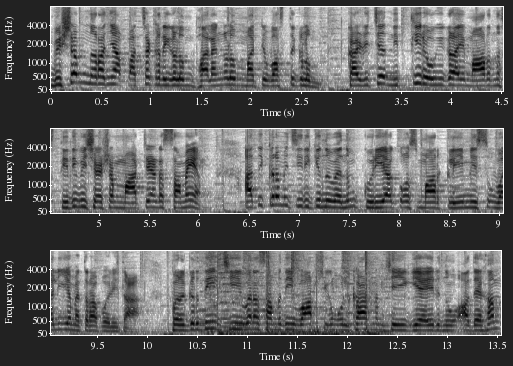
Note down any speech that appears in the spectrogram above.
വിഷം നിറഞ്ഞ പച്ചക്കറികളും ഫലങ്ങളും മറ്റു വസ്തുക്കളും കഴിച്ച് നിത്യരോഗികളായി മാറുന്ന സ്ഥിതിവിശേഷം മാറ്റേണ്ട സമയം അതിക്രമിച്ചിരിക്കുന്നുവെന്നും കുര്യാക്കോസ് മാർ ക്ലീമിസ് വലിയ മെത്രാപൊലിത്ത പ്രകൃതി ജീവന സമിതി വാർഷികം ഉദ്ഘാടനം ചെയ്യുകയായിരുന്നു അദ്ദേഹം.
